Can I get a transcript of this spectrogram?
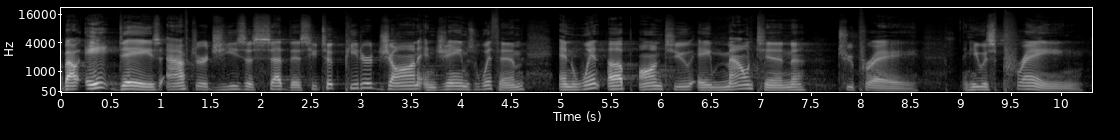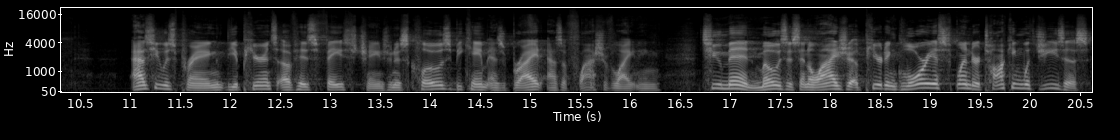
About eight days after Jesus said this, he took Peter, John, and James with him and went up onto a mountain to pray. And he was praying. As he was praying, the appearance of his face changed, and his clothes became as bright as a flash of lightning. Two men, Moses and Elijah, appeared in glorious splendor talking with Jesus.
